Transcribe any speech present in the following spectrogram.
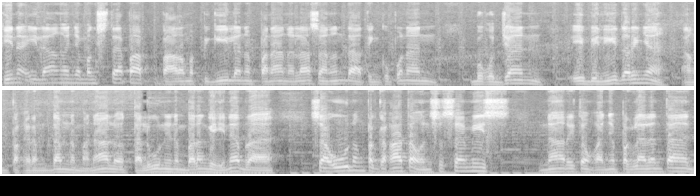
kinailangan niya mag-step up para mapigilan ang pananalasa ng dating kupunan. Bukod dyan, ibinida rin niya ang pakiramdam na manalo at talunin ng Barangay Hinebra sa unang pagkakataon sa semis. Narito ang kanyang paglalantad.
